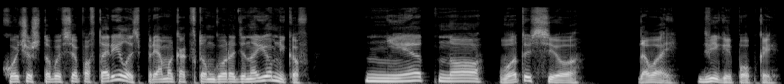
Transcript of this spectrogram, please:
Хочешь, чтобы все повторилось, прямо как в том городе наемников? Нет, но... Вот и все. Давай, двигай попкой.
